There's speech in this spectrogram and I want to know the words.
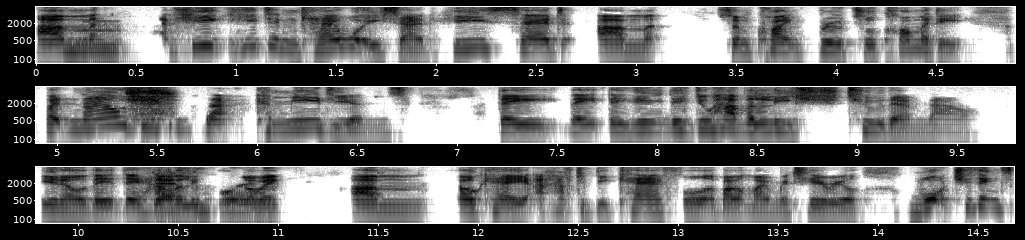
Um, mm. And he, he didn't care what he said. He said um, some quite brutal comedy. But now do you think that comedians, they, they, they, do, they do have a leash to them now? You know, they, they have Definitely. a leash going, um, okay, I have to be careful about my material. What do you think's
